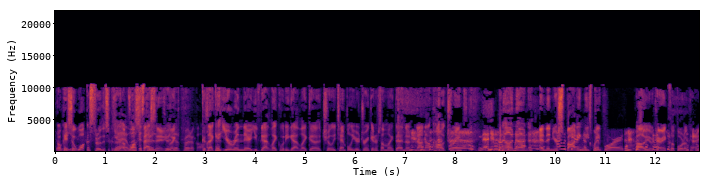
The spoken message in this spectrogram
So okay, we- so walk us through this because Yeah, this walk is us through- fascinating. through like, the protocol. Because I get you're in there. You've got like what do you got? Like a Shirley Temple you're drinking or something like that. No, non-alcoholic drink, No, no, no. and then you're I was spotting carrying a these people. Oh, you're carrying a clipboard. Okay.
